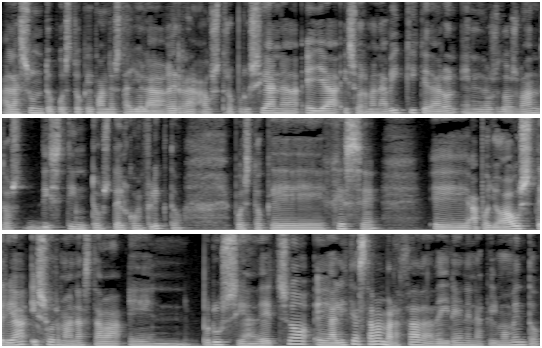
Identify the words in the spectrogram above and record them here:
al asunto, puesto que cuando estalló la guerra austro-prusiana, ella y su hermana Vicky quedaron en los dos bandos distintos del conflicto, puesto que Hesse eh, apoyó a Austria y su hermana estaba en Prusia. De hecho, eh, Alicia estaba embarazada de Irene en aquel momento.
